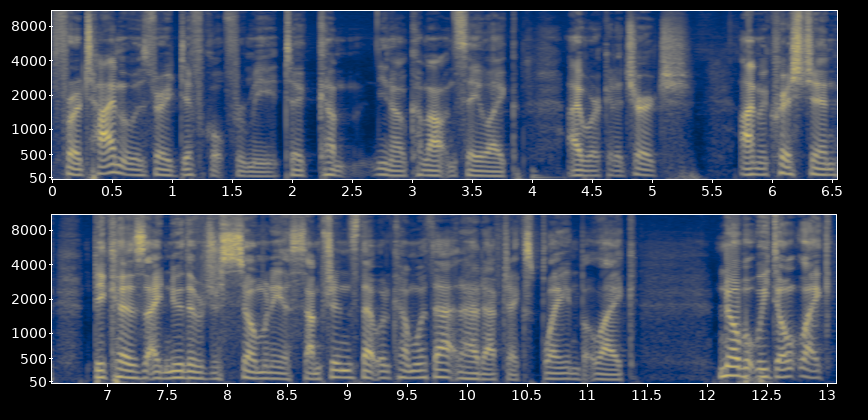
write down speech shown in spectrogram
for a time it was very difficult for me to come, you know, come out and say like, I work at a church. I'm a Christian because I knew there were just so many assumptions that would come with that, and I'd have to explain. But like, no, but we don't like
